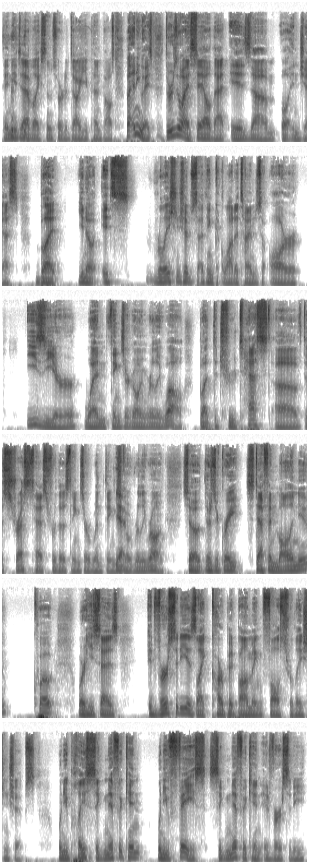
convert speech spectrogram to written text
they need to have like some sort of doggy pen pals. But anyways, the reason why I say all that is um well in jest, but you know it's relationships. I think a lot of times are easier when things are going really well, but the true test of the stress test for those things are when things Yeah. go really wrong. So there's a great Stefan Molyneux quote where he says, "Adversity is like carpet bombing false relationships. When you place significant when you face significant adversity,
